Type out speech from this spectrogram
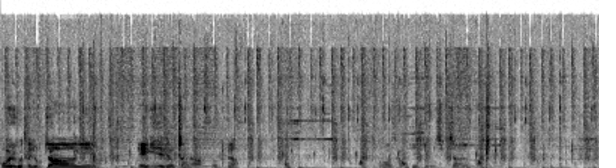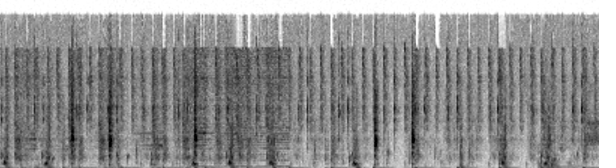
어 이거 대족장이 애기 대족장이 나왔어. 큰일 났어. 저거 잡기 좀 쉽지 않을 것 같은데. 아직도 안 죽었네. 씨.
